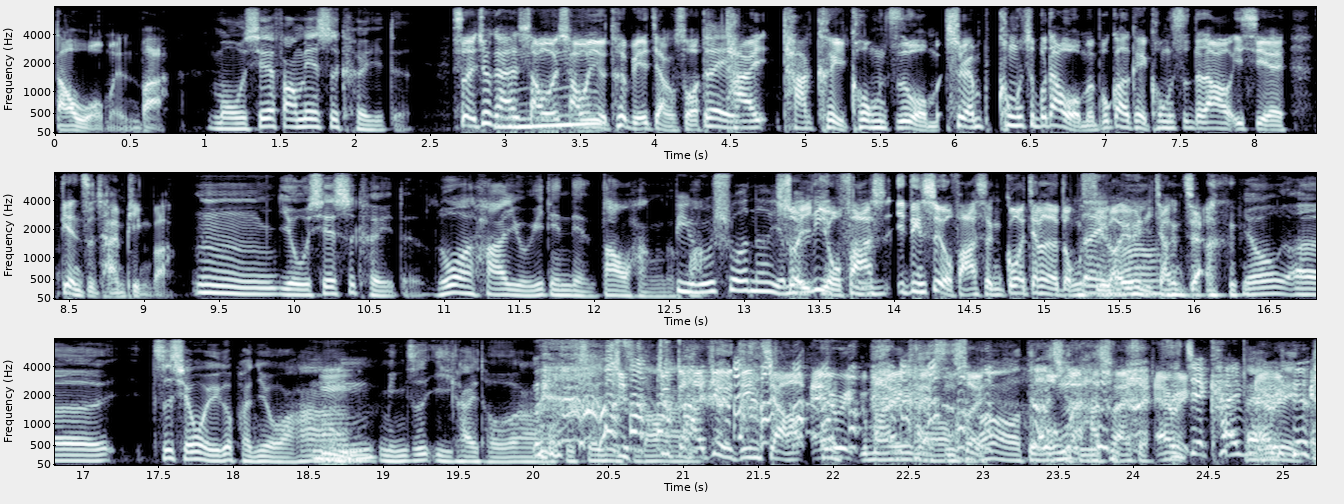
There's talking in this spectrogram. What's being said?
到我们吧。某些方面是可以的，所以就刚才稍微稍微有特别讲说，对。它它可以控制我们，虽然控制不到我们，不过可以控制得到一些电子产品吧。嗯，有些是可以的。如果它有一点点道行的话，比如说呢，所以有发一定是有发生过这样的东西了，对。因为你这样讲，有呃，之前我有一个朋友啊，他名字一开头啊，主持人就你知道就刚才啊。就已经讲了 Eric 嘛，一开始所以哦对不起我们喊出来是直接。开 Eric，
